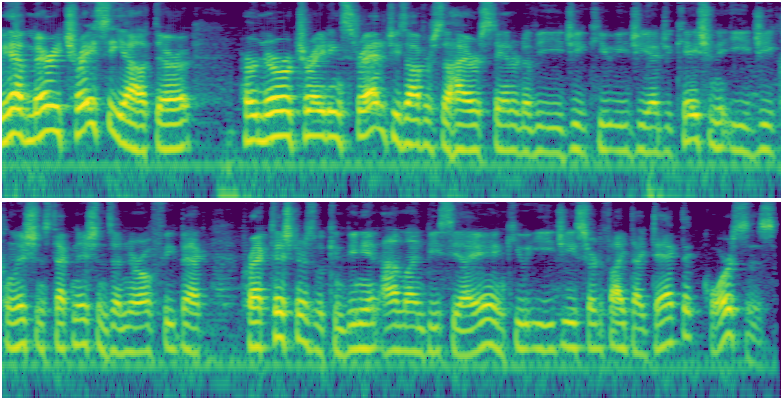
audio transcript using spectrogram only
We have Mary Tracy out there. Her neurotraining strategies offers a higher standard of EEG, QEEG education to EEG clinicians, technicians, and neurofeedback practitioners with convenient online BCIA and QEEG certified didactic courses.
